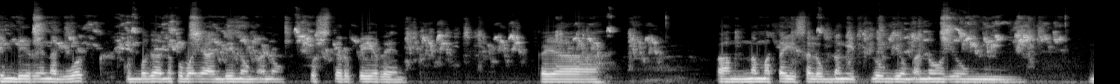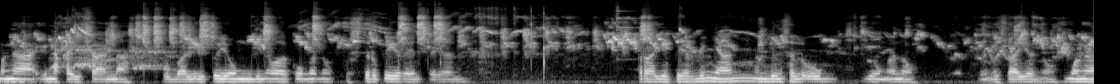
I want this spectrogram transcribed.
hindi rin nag-work kumbaga napabayaan din ng ano foster parent. Kaya um, namatay sa loob ng itlog yung ano yung mga inakay sana. So bali ito yung ginawa kong ano foster parent. Ayan. Trio pair din yan nandun sa loob yung ano yung isa yun oh. mga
